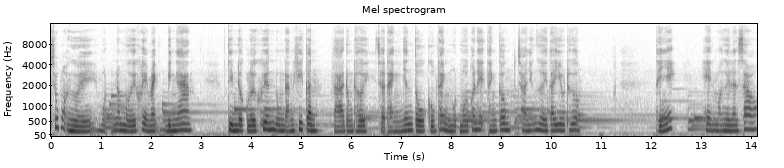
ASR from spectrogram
Chúc mọi người một năm mới khỏe mạnh, bình an, tìm được lời khuyên đúng đắn khi cần và đồng thời trở thành nhân tố cấu thành một mối quan hệ thành công cho những người ta yêu thương. Thế nhé, hẹn mọi người lần sau.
